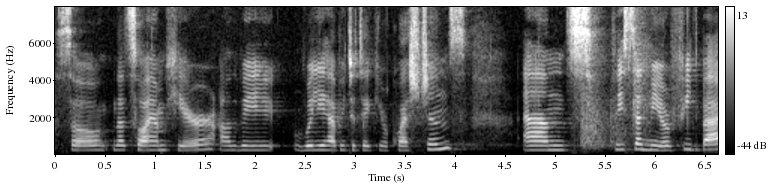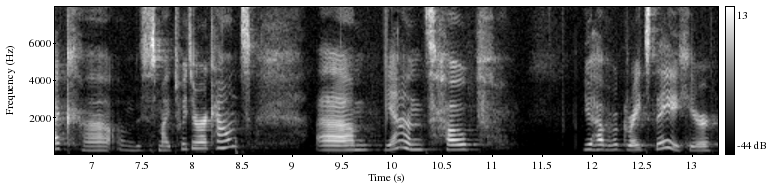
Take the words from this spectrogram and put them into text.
So that's why I'm here. I'll be really happy to take your questions. And please send me your feedback. Uh, this is my Twitter account. Um, yeah, and hope you have a great day here.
